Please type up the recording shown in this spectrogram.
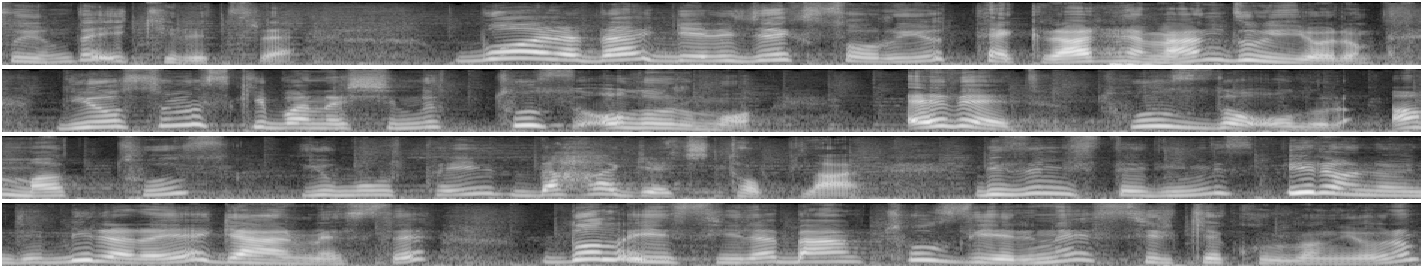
suyumda 2 litre. Bu arada gelecek soruyu tekrar hemen duyuyorum. Diyorsunuz ki bana şimdi tuz olur mu? Evet tuz da olur ama tuz yumurtayı daha geç toplar. Bizim istediğimiz bir an önce bir araya gelmesi. Dolayısıyla ben tuz yerine sirke kullanıyorum.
